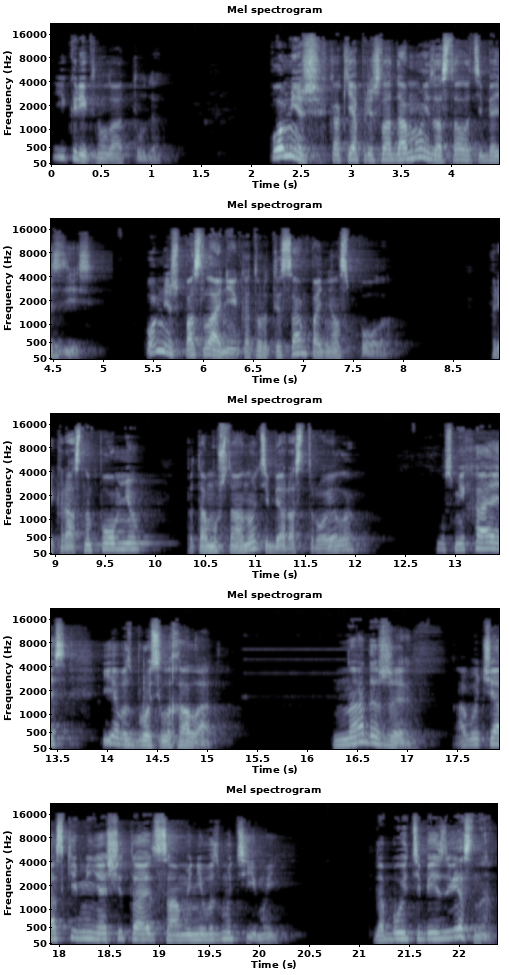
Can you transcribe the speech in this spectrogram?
и крикнула оттуда. «Помнишь, как я пришла домой и застала тебя здесь? Помнишь послание, которое ты сам поднял с пола?» «Прекрасно помню, потому что оно тебя расстроило». Усмехаясь, Ева сбросила халат. «Надо же, а в участке меня считают самой невозмутимой. Да будет тебе известно,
